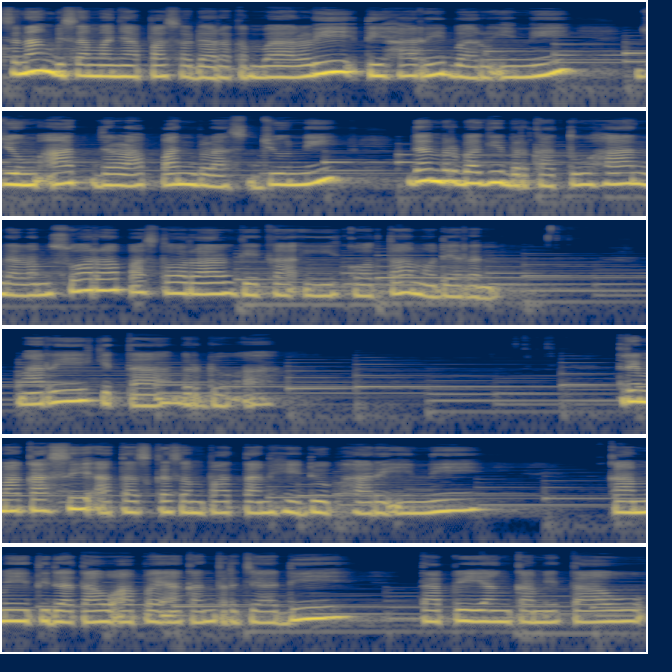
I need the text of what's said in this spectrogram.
Senang bisa menyapa saudara kembali di hari baru ini, Jumat 18 Juni, dan berbagi berkat Tuhan dalam suara pastoral GKI Kota Modern. Mari kita berdoa. Terima kasih atas kesempatan hidup hari ini kami tidak tahu apa yang akan terjadi, tapi yang kami tahu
